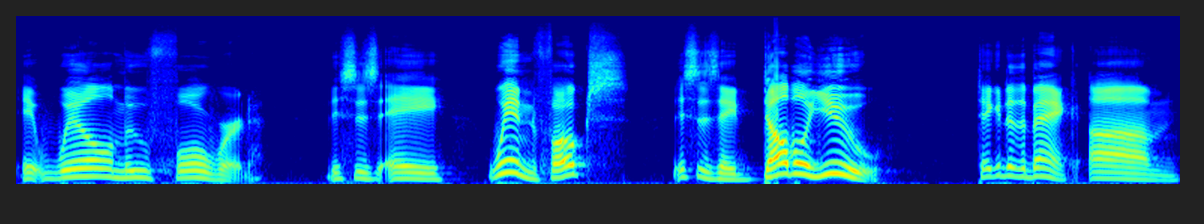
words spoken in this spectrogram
It will move forward. This is a win, folks. This is a W. Take it to the bank. Um,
